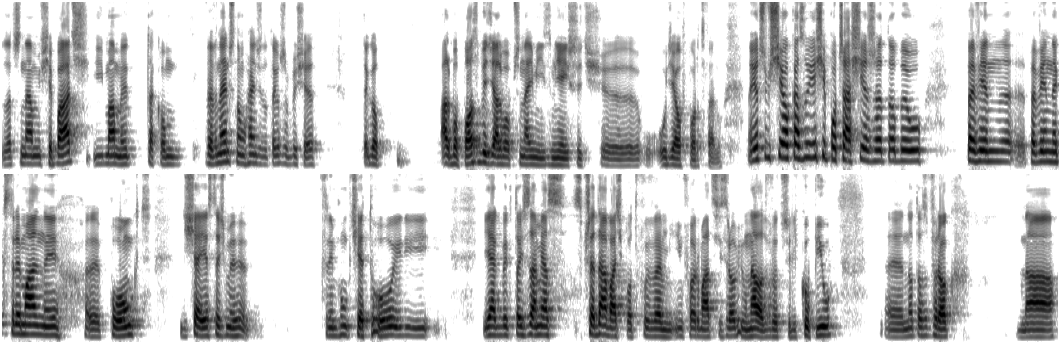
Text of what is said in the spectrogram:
Zaczynamy się bać i mamy taką wewnętrzną chęć do tego, żeby się tego albo pozbyć, albo przynajmniej zmniejszyć y, udział w portfelu. No i oczywiście okazuje się po czasie, że to był pewien, pewien ekstremalny y, punkt. Dzisiaj jesteśmy w tym punkcie tu i jakby ktoś zamiast sprzedawać pod wpływem informacji zrobił na odwrót, czyli kupił, y, no to w rok na,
